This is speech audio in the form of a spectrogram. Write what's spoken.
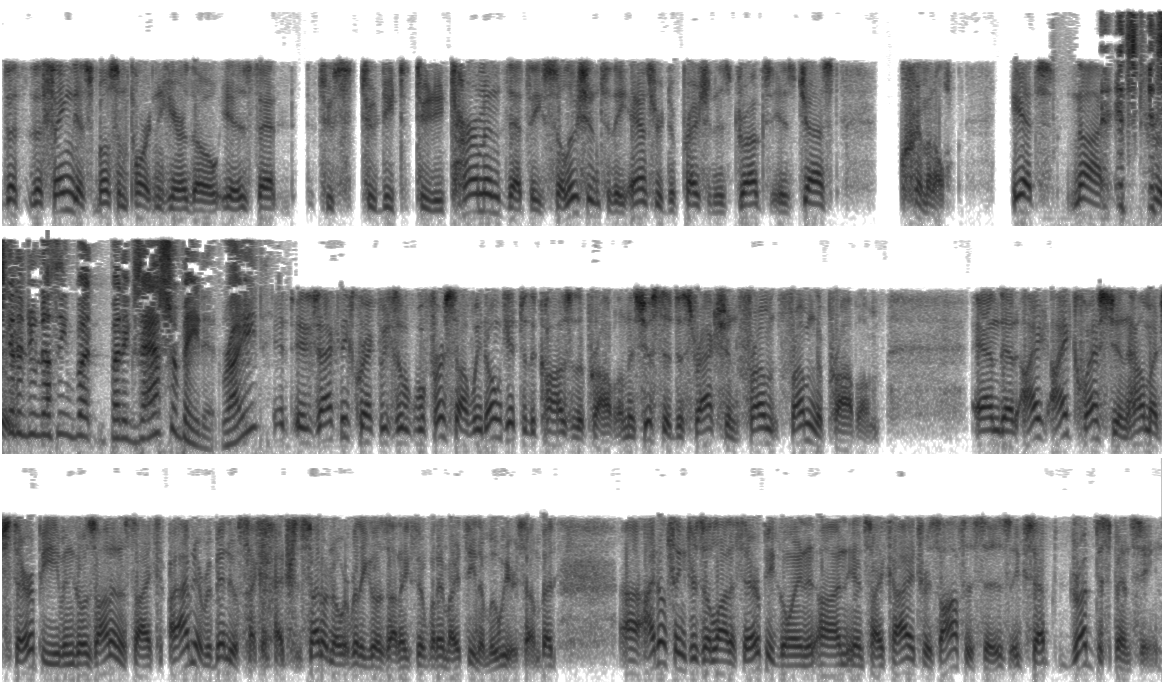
The the thing that's most important here, though, is that to to de- to determine that the solution to the answer to depression is drugs is just criminal. It's not. It's true. it's going to do nothing but but exacerbate it, right? It, exactly correct. Because well, first off, we don't get to the cause of the problem. It's just a distraction from from the problem. And that I I question how much therapy even goes on in a psych. I've never been to a psychiatrist, so I don't know what really goes on except what I might see in a movie or something. But uh, I don't think there's a lot of therapy going on in psychiatrists' offices except drug dispensing.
